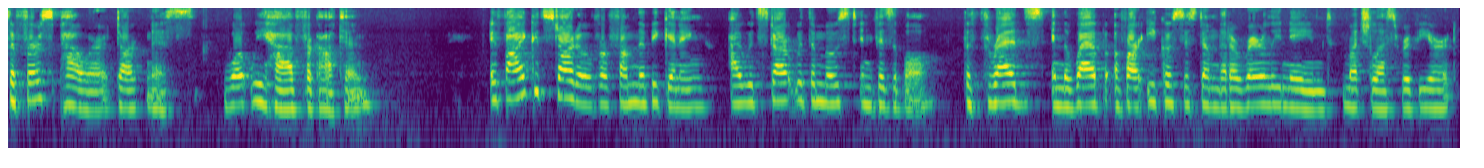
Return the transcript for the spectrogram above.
The first power, darkness, what we have forgotten. If I could start over from the beginning, I would start with the most invisible, the threads in the web of our ecosystem that are rarely named, much less revered.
